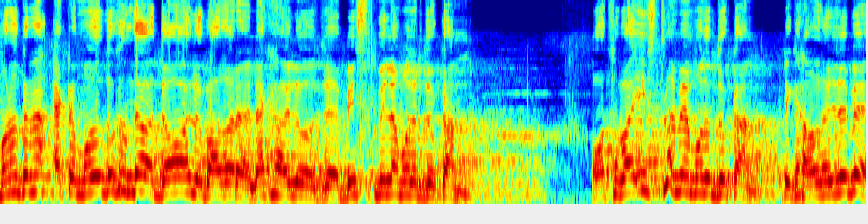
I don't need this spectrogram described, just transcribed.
মনে করেন একটা মদের দোকান দেওয়া দেওয়া হলো বাজারে, লেখা হলো যে বিসমিল্লা মদের দোকান। অথবা ইসলামের মদের দোকান, এটা কি হালাল হয়ে যাবে?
